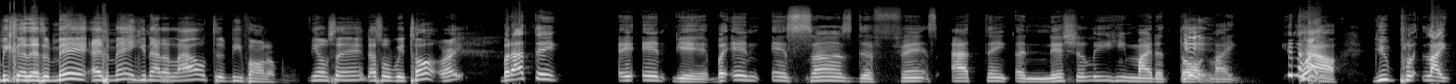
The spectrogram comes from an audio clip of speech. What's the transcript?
Because as a man, as a man, you're not allowed to be vulnerable. You know what I'm saying? That's what we're taught, right? But I think in, in yeah, but in in Son's defense, I think initially he might have thought Yeah. like you know Right. how you play like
